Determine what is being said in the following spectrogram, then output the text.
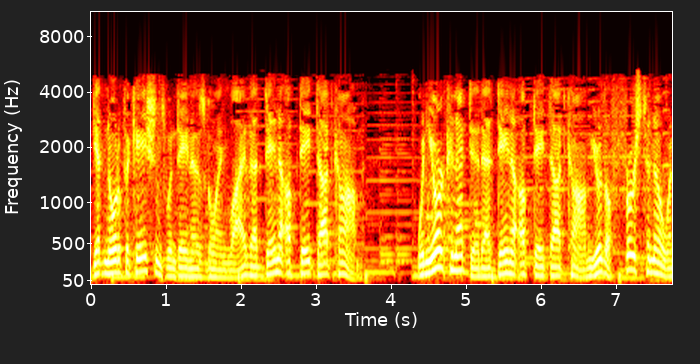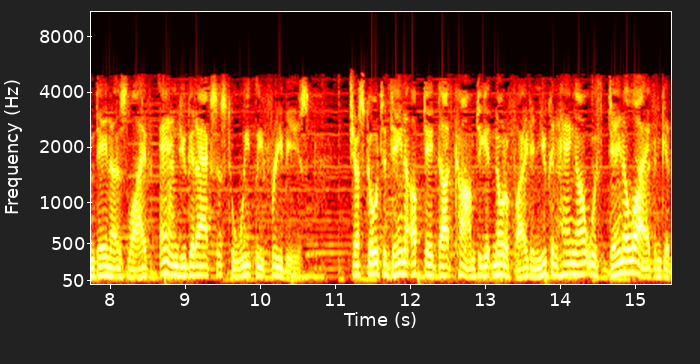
Get notifications when Dana is going live at danaupdate.com. When you're connected at danaupdate.com, you're the first to know when Dana is live and you get access to weekly freebies. Just go to danaupdate.com to get notified and you can hang out with Dana live and get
